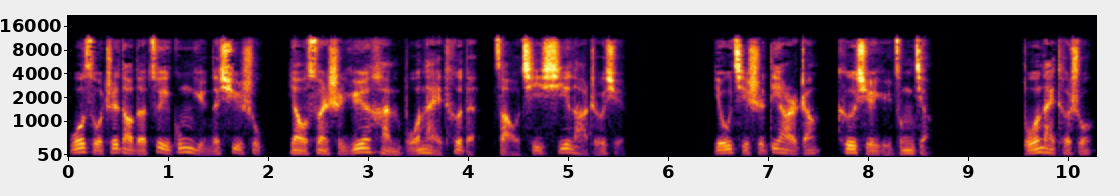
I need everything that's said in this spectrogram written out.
我所知道的最公允的叙述，要算是约翰·伯奈特的早期希腊哲学，尤其是第二章《科学与宗教》。伯奈特说，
